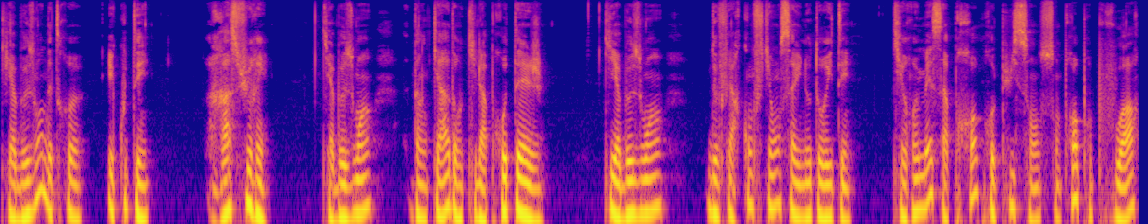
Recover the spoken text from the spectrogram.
qui a besoin d'être écouté, rassuré, qui a besoin d'un cadre qui la protège, qui a besoin de faire confiance à une autorité, qui remet sa propre puissance, son propre pouvoir,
